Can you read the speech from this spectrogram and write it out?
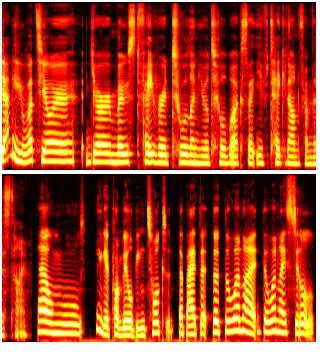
Danny, what's your your most favorite tool in your toolbox that you've taken on from this time? Um, I think they've probably all been talked about. The, the, the one I the one I still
